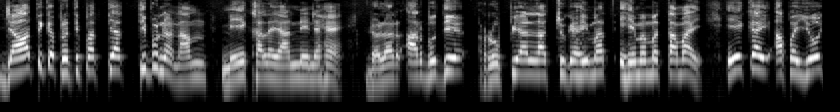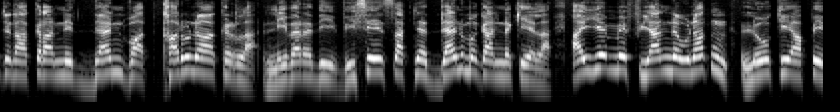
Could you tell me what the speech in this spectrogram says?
ජාතික ප්‍රතිපත්තියක් තිබුණ නම් මේ කල යන්නේ නැහැ. ඩොලර් අර්බුදය රුපියල් අච්චු ගැහිමත් එහෙමම තමයි. ඒකයි අප යෝජනා කරන්නේ දැන්වත් කරුණා කරලා නිවැරදි විශේෂඥ දැනුම ගන්න කියලා. IMF යන්න වනත් ලෝකේ අපේ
